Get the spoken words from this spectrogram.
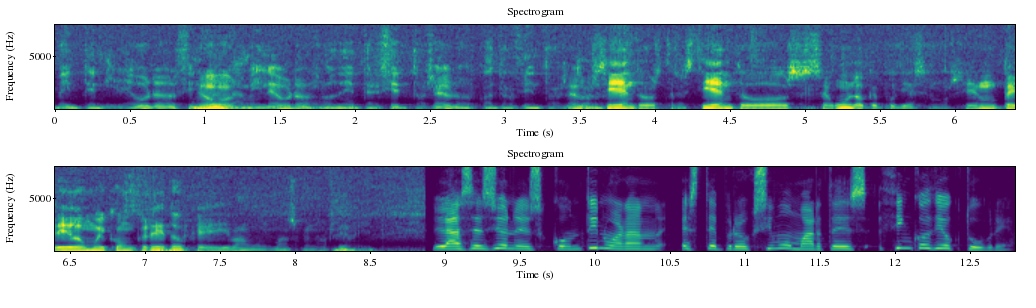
20.000 euros, 50.000 euros o de 300 euros, 400 euros. 200, 300, según lo que pudiésemos. Y en un periodo muy concreto que íbamos más o menos bien. Las sesiones continuarán este próximo martes 5 de octubre.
